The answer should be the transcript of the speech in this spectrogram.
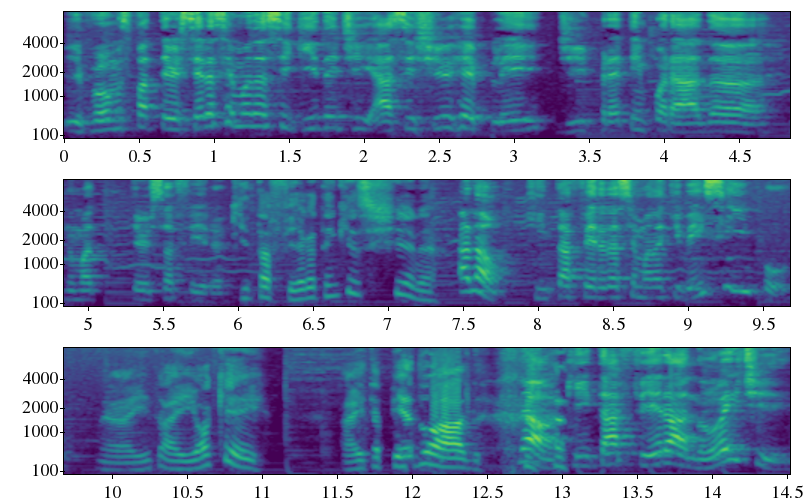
E vamos para terceira semana seguida de assistir replay de pré-temporada numa terça-feira. Quinta-feira tem que assistir, né? Ah, não. Quinta-feira da semana que vem, sim, pô. Aí, aí ok. Aí tá perdoado. Não, quinta-feira à noite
